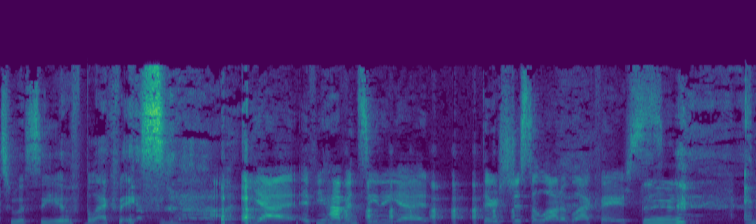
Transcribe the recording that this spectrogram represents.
to a sea of blackface. Yeah, yeah. If you haven't seen it yet, there's just a lot of blackface. Dude. And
